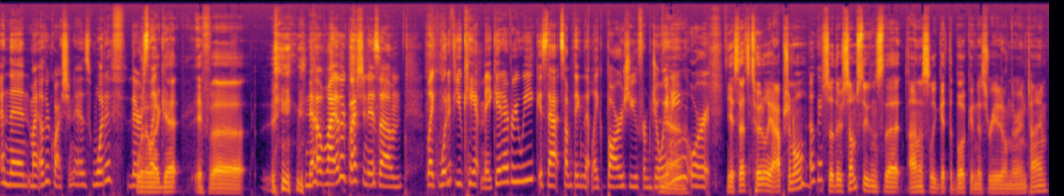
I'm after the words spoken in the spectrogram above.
And then my other question is, what if there's what do I get if? Uh, no? My other question is, um, like, what if you can't make it every week? Is that something that like bars you from joining, No. or yes, that's totally optional. Okay. So there's some students that honestly get the book and just read it on their own time.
